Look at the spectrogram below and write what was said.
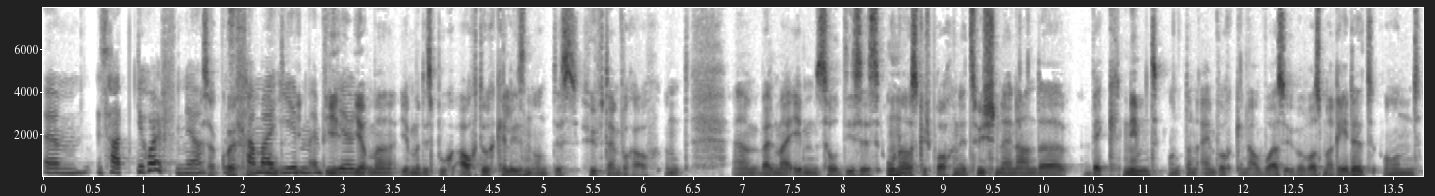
Ähm, es hat geholfen, ja. Es hat das geholfen kann man jedem ich, empfehlen. Ich, ich habe mir, ich hab mir das Buch auch durchgelesen und das hilft einfach auch. Und ähm, weil man eben so dieses unausgesprochene Zwischeneinander wegnimmt und dann einfach genau weiß, über was man redet und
